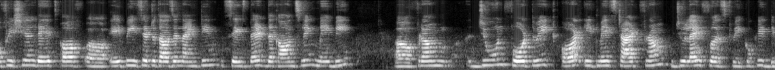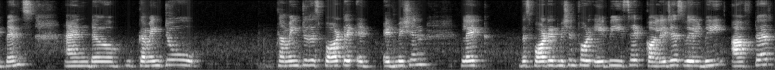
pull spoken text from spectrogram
official dates of uh, AP ECET 2019 says that the counseling may be uh, from June 4th week or it may start from July 1st week. Okay, it depends. And uh, coming to coming to the spot ad- ad- admission, like the spot admission for AP ECET colleges will be after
